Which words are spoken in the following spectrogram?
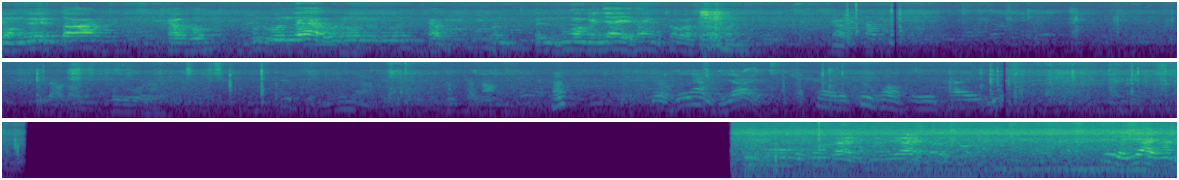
หมองอื่นต่อครับผมอุ่นๆเด้ออุ่นๆอุ่นๆครับมันเป็นห่วงเป็นใยทั้งทกศมันครับ นี่ก็ใหญ่มัน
